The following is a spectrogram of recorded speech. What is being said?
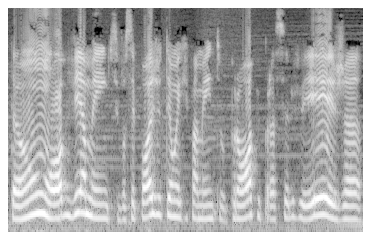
Então, obviamente, se você pode ter um equipamento próprio para cerveja,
